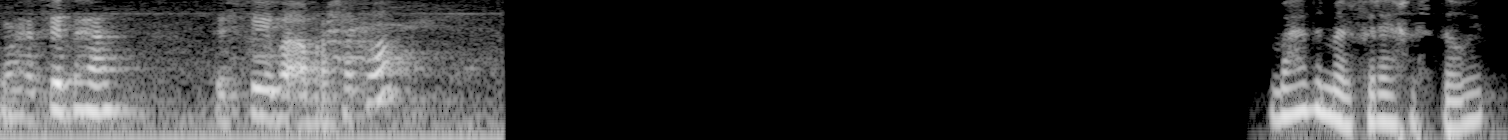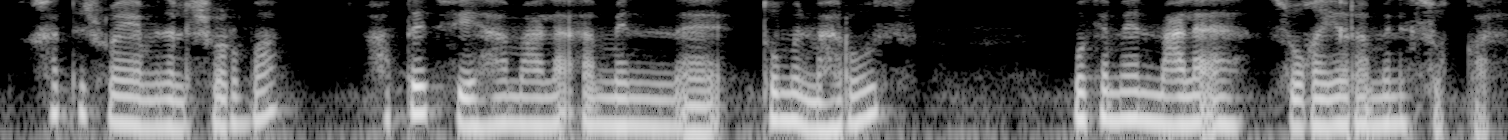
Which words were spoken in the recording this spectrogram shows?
وهسيبها تستوي بقى براحتها. بعد ما الفراخ استوت خدت شوية من الشوربة حطيت فيها معلقة من آه، توم المهروس وكمان معلقة صغيرة من السكر.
